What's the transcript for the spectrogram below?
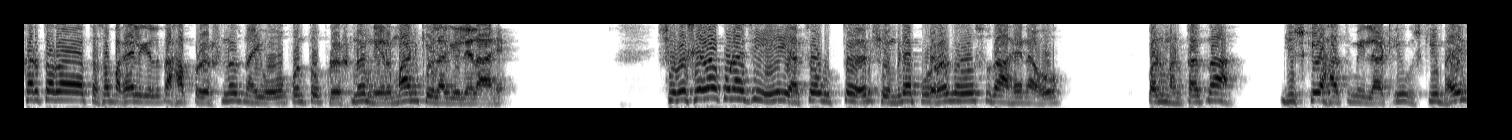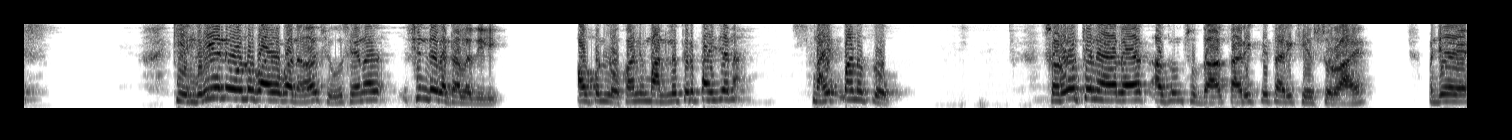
खर तर तसं बघायला गेलं तर हा प्रश्नच नाही हो पण तो प्रश्न निर्माण केला गेलेला आहे. शिवसेना कुणाची? याचं उत्तर शेंबड्या पोराजवळ सुद्धा आहे ना हो. पण म्हणतात ना जिसके हात मी लाठी उसकी भैस. केंद्रीय निवडणूक आयोगानं शिवसेना शिंदे गटाला दिली. अहो पण लोकांनी मानलं तरी पाहिजे ना. नाहीत मानत लोक. सर्वोच्च न्यायालयात अजून सुद्धा तारीख पे तारीख हे सुरू आहे. म्हणजे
